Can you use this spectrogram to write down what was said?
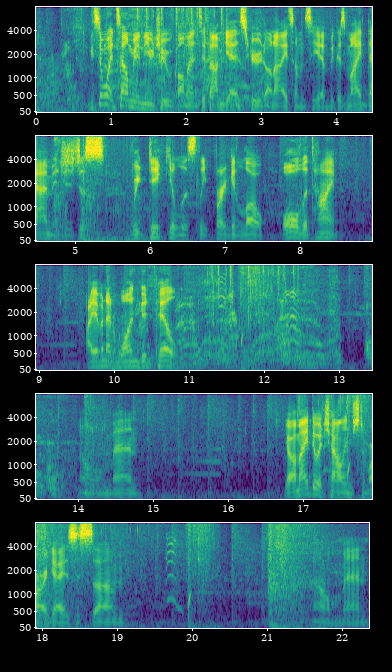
Can someone tell me in the YouTube comments if I'm getting screwed on items here because my damage is just ridiculously friggin' low all the time. I haven't had one good pill. Oh, man. Yo, I might do a challenge tomorrow, guys. This, um... Oh, man.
